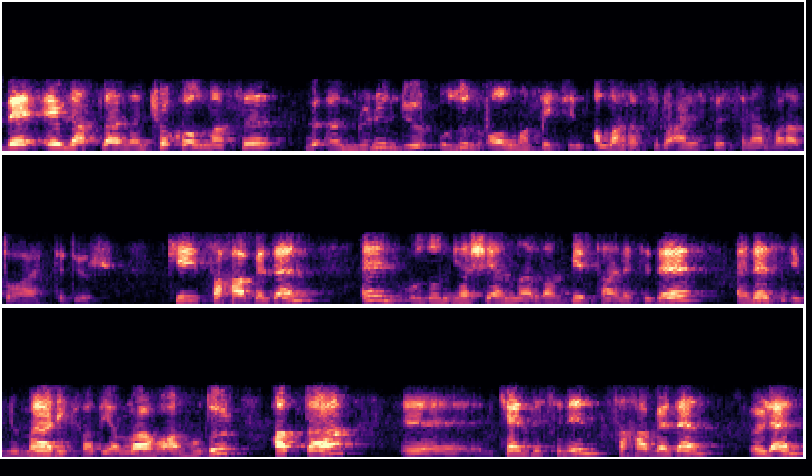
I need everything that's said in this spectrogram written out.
ve evlatlarının çok olması ve ömrünün diyor uzun olması için Allah Resulü aleyhisselam bana dua etti diyor. Ki sahabeden en uzun yaşayanlardan bir tanesi de Enes İbni Malik radıyallahu anhudur. Hatta e, kendisinin sahabeden ölen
